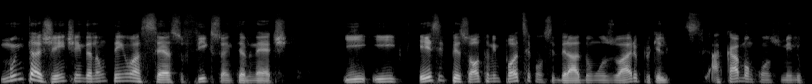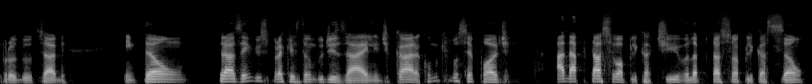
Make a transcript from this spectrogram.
muita gente ainda não tem o acesso fixo à internet. E, e esse pessoal também pode ser considerado um usuário, porque eles acabam consumindo o produto, sabe? Então, trazendo isso para a questão do design, de cara, como que você pode adaptar seu aplicativo, adaptar sua aplicação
